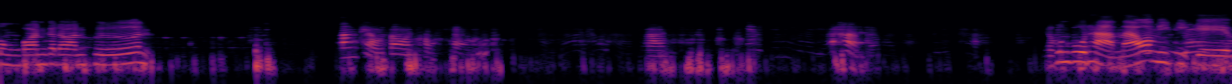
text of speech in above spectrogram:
สลับส่งบอลกระโดดพื้นสลับส่งบอลกระดอนพื้น ตั้งแถวตอนสองแถวหันหน้าเข้าหากันยืนให้มีระยะห่างประมาณสามเมตรค่ะ เดี๋ยวคุณครูถามนะว่ามีกี่เกม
